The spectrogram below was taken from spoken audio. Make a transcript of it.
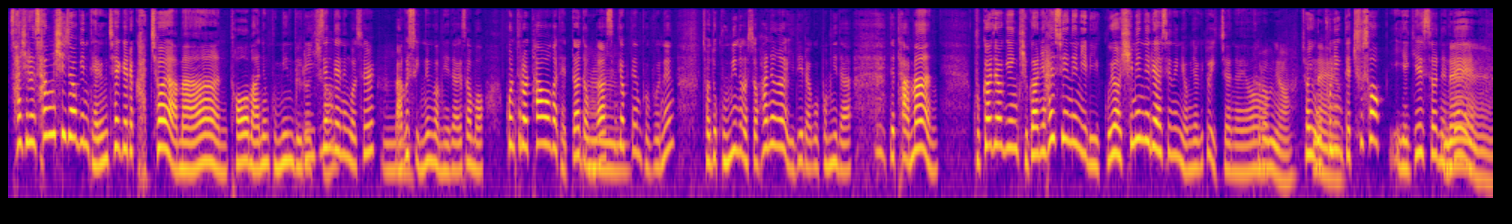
사실은 상시적인 대응 체계를 갖춰야만 더 많은 국민들이 그렇죠. 희생되는 것을 음. 막을 수 있는 겁니다. 그래서 뭐 컨트롤 타워가 됐다던가 음. 승격된 부분은 저도 국민으로서 환영할 일이라고 봅니다. 근데 다만 국가적인 기관이 할 수 있는 일이 있고요. 시민들이 할 수 있는 영역이 또 있잖아요. 그럼요. 저희 네. 오프닝 때 추석 얘기했었는데 네.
